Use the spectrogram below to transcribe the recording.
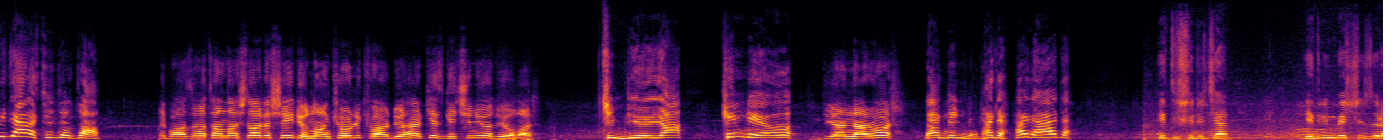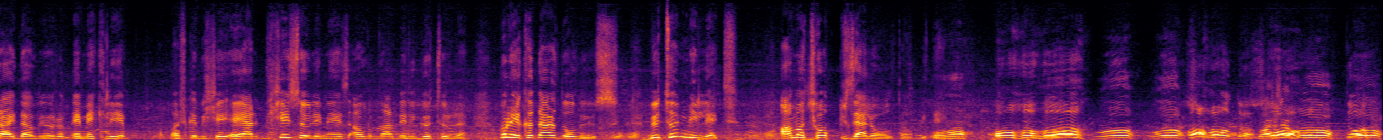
bir daha size zam. E bazı vatandaşlar da şey diyor, nankörlük var diyor. Herkes geçiniyor diyorlar. Kim diyor ya? Kim diyor? Diyenler var. Ben bilmiyorum. Hadi hadi hadi. Ne düşüneceğim? 7500 lirayı da alıyorum. Emekliyim. Başka bir şey eğer bir şey söylemeyiz alırlar beni götürürler. Buraya kadar doluyuz. Bütün millet. Ama çok güzel oldu bir de. Oh oh oh. Oh oldu. Oh. Dur.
